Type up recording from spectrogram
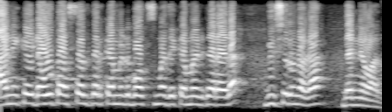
आणि काही डाऊट असेल तर कमेंट बॉक्समध्ये कमेंट करायला विसरू नका. धन्यवाद.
